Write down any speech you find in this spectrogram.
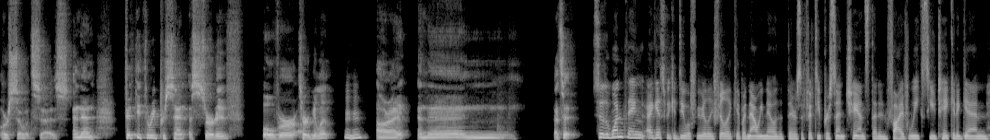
or so it says. And then 53% assertive over turbulent. Mm-hmm. All right, and then that's it. So the one thing I guess we could do if we really feel like it, but now we know that there's a 50% chance that in five weeks you take it again,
